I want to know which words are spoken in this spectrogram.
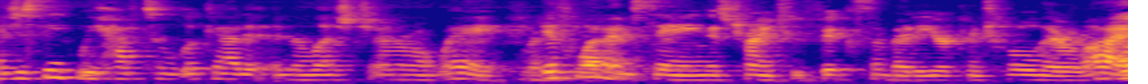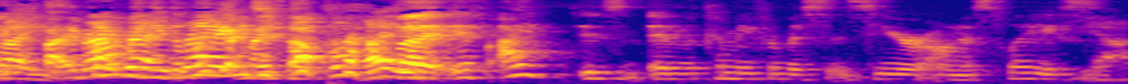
I just think we have to look at it in a less general way. Right. If what I'm saying is trying to fix somebody or control their life, Right. I probably Right. need to look at myself. But if I is, am coming from a sincere, honest place, yeah.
